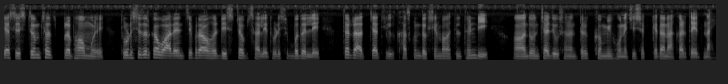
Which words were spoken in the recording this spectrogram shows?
या सिस्टमचाच प्रभावामुळे थोडेसे जर का वाऱ्यांचे प्रवाह डिस्टर्ब झाले थोडेसे बदलले तर राज्यातील खास करून दक्षिण भागातील थंडी दोन चार दिवसानंतर कमी होण्याची शक्यता नाकारता येत नाही.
